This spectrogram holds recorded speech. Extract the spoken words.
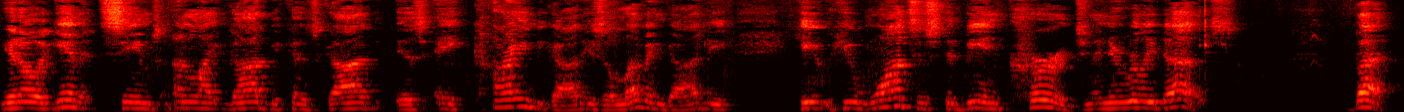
You know, again, it seems unlike God because God is a kind God. He's a loving God. He, he, he wants us to be encouraged, and he really does. But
